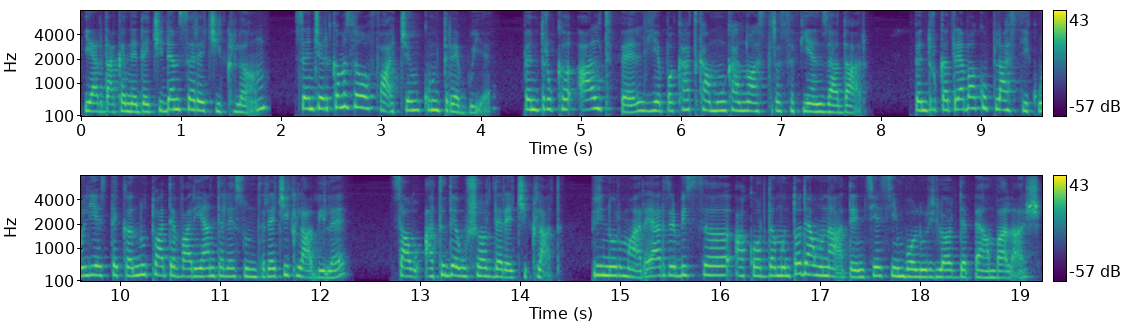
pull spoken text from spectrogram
Iar dacă ne decidem să reciclăm, să încercăm să o facem cum trebuie, pentru că altfel e păcat ca munca noastră să fie în zadar. Pentru că treaba cu plasticul este că nu toate variantele sunt reciclabile sau atât de ușor de reciclat. Prin urmare, ar trebui să acordăm întotdeauna atenție simbolurilor de pe ambalaj.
